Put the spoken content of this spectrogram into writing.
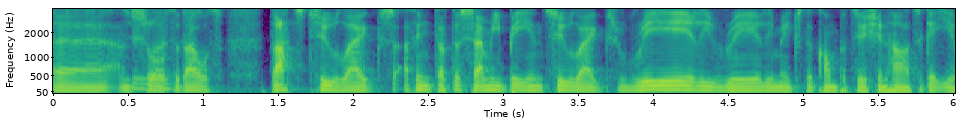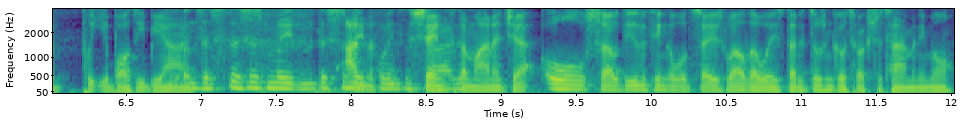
uh, and sorted legs. out. That's two legs. I think that the semi being two legs really really makes the competition hard to get you put your body behind. And this this is my this is my point. The same for the manager. Also, the other thing I would say as well though is that it doesn't go to extra time anymore.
